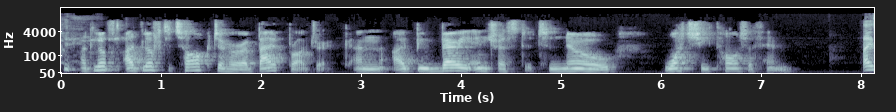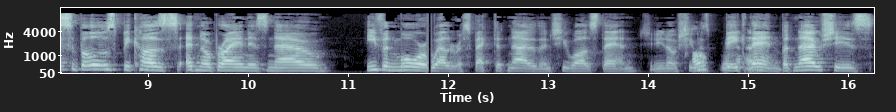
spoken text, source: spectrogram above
I'd love, to, I'd love to talk to her about Broderick, and I'd be very interested to know what she thought of him. I suppose because Edna O'Brien is now even more well respected now than she was then. You know, she was Oh, big then, but now she's,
